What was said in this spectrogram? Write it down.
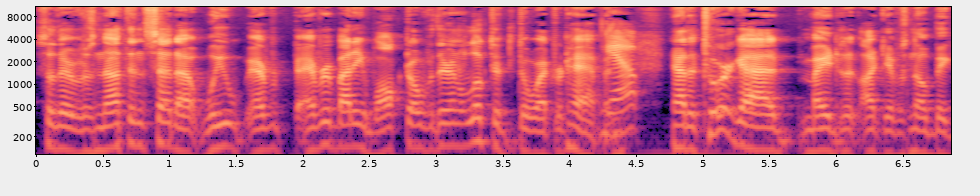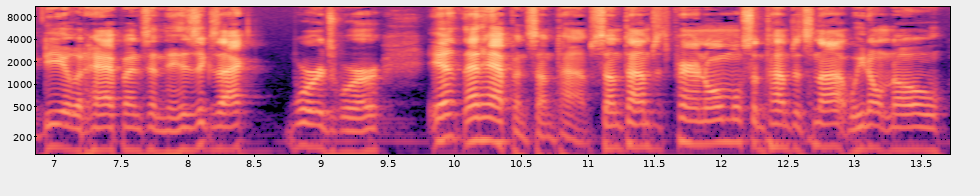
So there was nothing set up. We every, everybody walked over there and looked at the door after it happened. Yep. Now the tour guide made it like it was no big deal. It happens, and his exact words were, "Yeah, that happens sometimes. Sometimes it's paranormal. Sometimes it's not. We don't know."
